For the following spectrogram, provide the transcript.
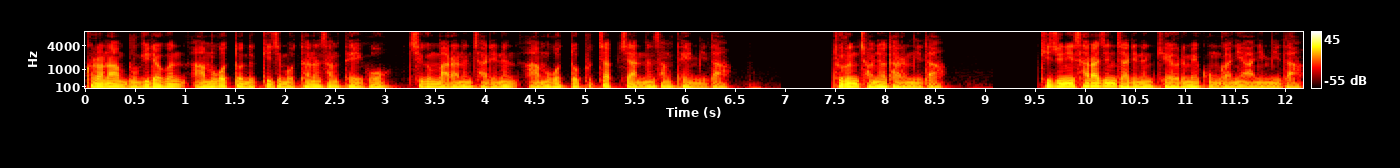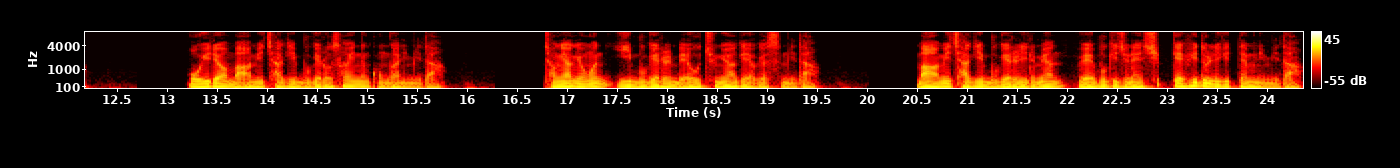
그러나 무기력은 아무것도 느끼지 못하는 상태이고 지금 말하는 자리는 아무것도 붙잡지 않는 상태입니다. 둘은 전혀 다릅니다. 기준이 사라진 자리는 게으름의 공간이 아닙니다. 오히려 마음이 자기 무게로 서 있는 공간입니다. 정약용은 이 무게를 매우 중요하게 여겼습니다. 마음이 자기 무게를 잃으면 외부 기준에 쉽게 휘둘리기 때문입니다.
